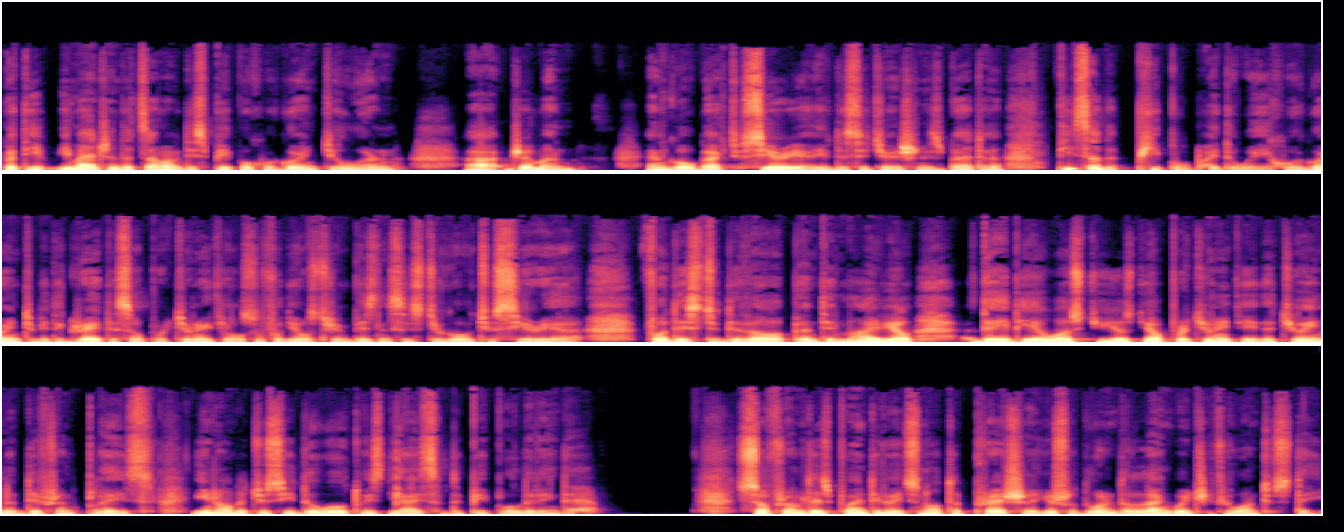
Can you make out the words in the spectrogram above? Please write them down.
But imagine that some of these people who are going to learn uh, German and go back to Syria if the situation is better. These are the people, by the way, who are going to be the greatest opportunity also for the Austrian businesses to go to Syria, for this to develop. And in my view, the idea was to use the opportunity that you're in a different place in order to see the world with the eyes of the people living there. So, from this point of view, it's not a pressure you should learn the language if you want to stay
